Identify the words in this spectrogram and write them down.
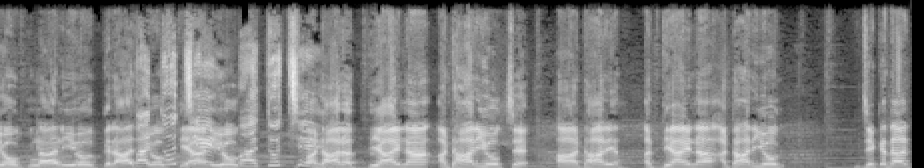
યોગ જ્ઞાન યોગ રાજ યોગ ધ્યાન યોગ. અઢાર અધ્યાયના અઢાર યોગ છે. આ અઢાર અધ્યાયના અઢાર યોગ જે કદાચ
